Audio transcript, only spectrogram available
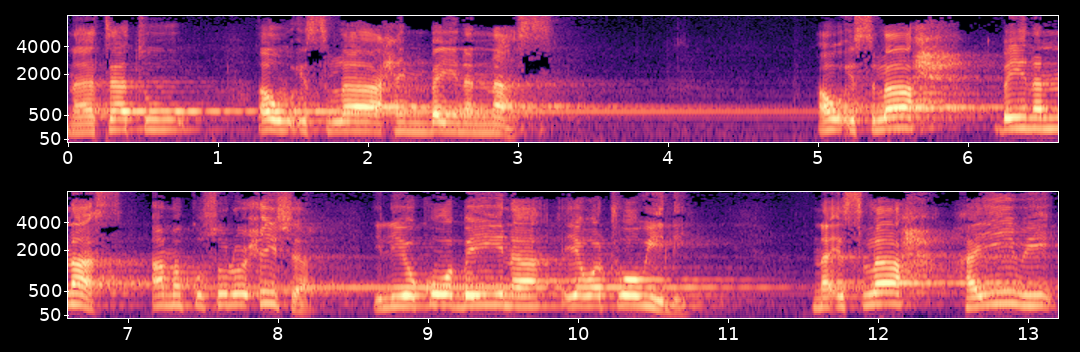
Na ya tatu au islahin baina nas au islah baina nas ama kusuluhisha iliyokuwa baina ya watu wawili. Na islah haiwi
